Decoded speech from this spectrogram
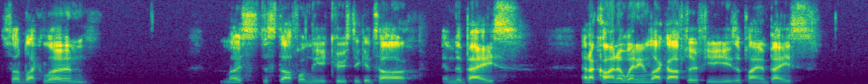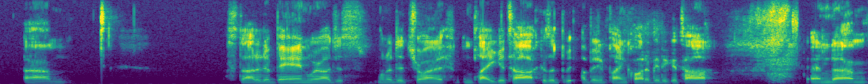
so I'd like learn most of the stuff on the acoustic guitar and the bass, and I kind of went in like after a few years of playing bass. Um, started a band where I just wanted to try and play guitar because I've been playing quite a bit of guitar and um,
